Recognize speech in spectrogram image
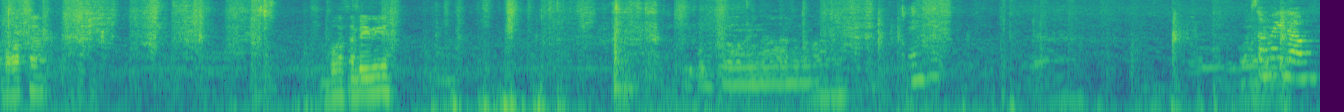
Pabukas na. Bukas na baby. Likod ko naman yung ano naman. Thank you. Sa may lang.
